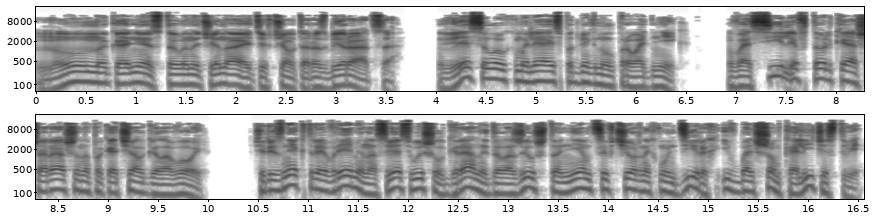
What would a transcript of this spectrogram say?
«Ну, наконец-то вы начинаете в чем-то разбираться», — весело ухмыляясь, подмигнул проводник. Васильев только ошарашенно покачал головой. Через некоторое время на связь вышел Гран и доложил, что немцы в черных мундирах и в большом количестве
